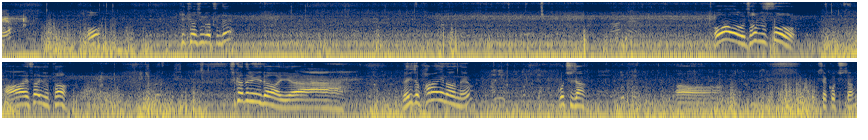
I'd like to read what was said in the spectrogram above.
잡으셨어요? 어? 히트 하신 것 같은데? 오 잡으셨어 아 사이즈 좋다 축하드립니다 이야 레이저 파랑이 나왔네요 아니요, 고추장. 고추장 녹색. 아 녹색 고추장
